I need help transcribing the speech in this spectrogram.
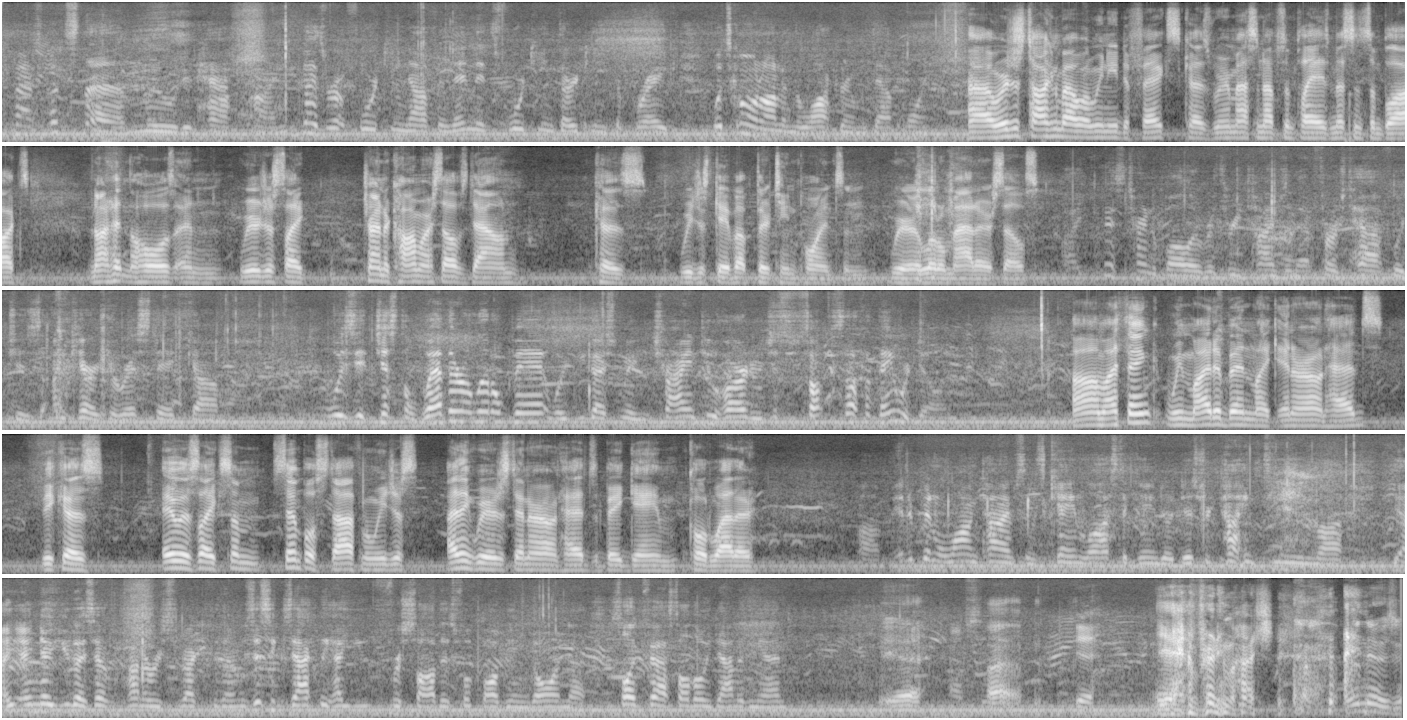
Smash, what's the mood at halftime? You guys were up 14 nothing, and then it's 14-13 to break. What's going on in the locker room at that point? Uh, we're just talking about what we need to fix because we were messing up some plays, missing some blocks, not hitting the holes, and we were just like trying to calm ourselves down because we just gave up 13 points and we were a little mad at ourselves. Guys turned the ball over three times in that first half, which is uncharacteristic. Um, was it just the weather a little bit? Were you guys maybe trying too hard, or just some stuff that they were doing? Um, I think we might have been like in our own heads because it was like some simple stuff, and we just I think we were just in our own heads. A big game, cold weather. Um, it had been a long time since Kane lost a game to a District 9 team. Uh, I, I know you guys have a ton of respect for them. Is this exactly how you foresaw this football game going? Uh, slugfest all the way down to the end? Yeah. Absolutely. Uh, yeah. Yeah, pretty much. we knew it was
